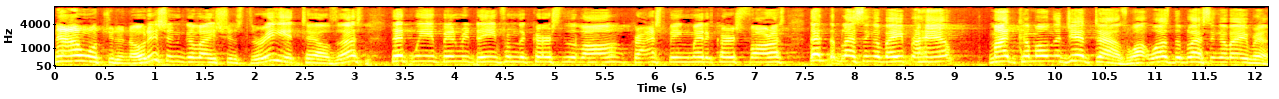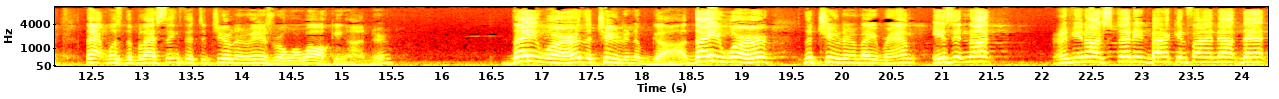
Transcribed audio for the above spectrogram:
Now, I want you to notice in Galatians 3, it tells us that we have been redeemed from the curse of the law, Christ being made a curse for us, that the blessing of Abraham might come on the Gentiles. What was the blessing of Abraham? That was the blessing that the children of Israel were walking under. They were the children of God. They were the children of Abraham. Is it not? Have you not studied back and find out that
